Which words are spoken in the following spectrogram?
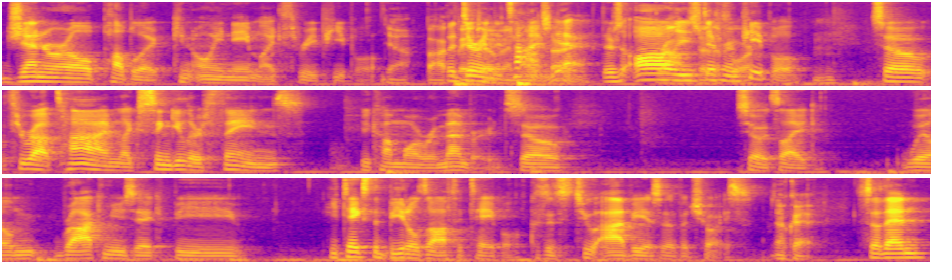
general public can only name like three people. Yeah, Bach, but during the time, Mozart. yeah, there's all Brahms these the different four. people. So throughout time, like singular things become more remembered. So, so it's like, will rock music be? He takes the Beatles off the table because it's too obvious of a choice. Okay. So then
